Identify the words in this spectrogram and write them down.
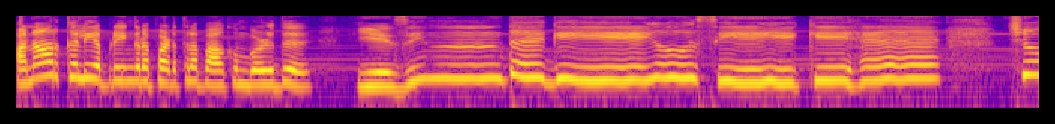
அனார்கலி அப்படிங்கிற படத்தில் பார்க்கும் பொழுது ये जिंदगी उसी की है जो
